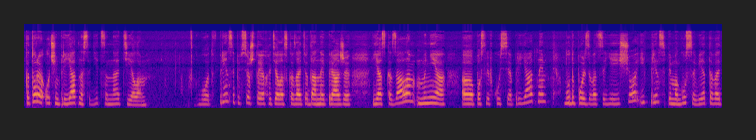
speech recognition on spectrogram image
которое очень приятно садится на тело. Вот, в принципе, все, что я хотела сказать о данной пряже, я сказала. Мне э, послевкусие приятный, буду пользоваться ей еще и, в принципе, могу советовать,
